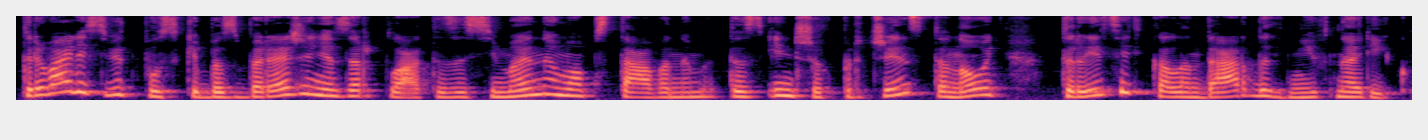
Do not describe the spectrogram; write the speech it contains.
Тривалість відпустки без збереження зарплати за сімейними обставинами та з інших причин становить 30 календарних днів на рік.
